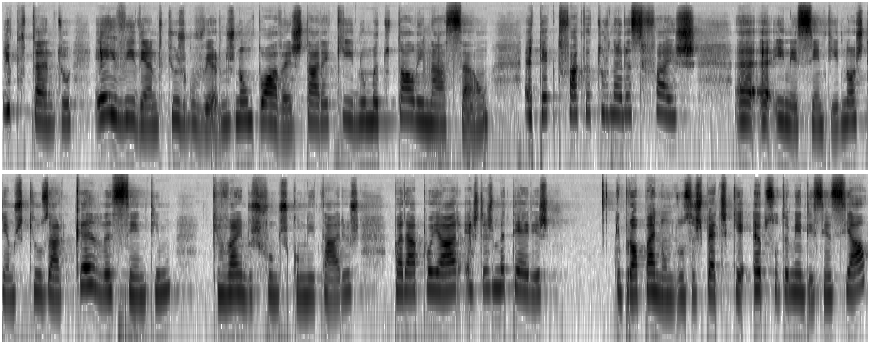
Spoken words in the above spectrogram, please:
E, portanto, é evidente que os governos não podem estar aqui numa total inação até que, de facto, a torneira se feche. Uh, uh, e, nesse sentido, nós temos que usar cada cêntimo que vem dos fundos comunitários para apoiar estas matérias. E PAN, um dos aspectos que é absolutamente essencial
